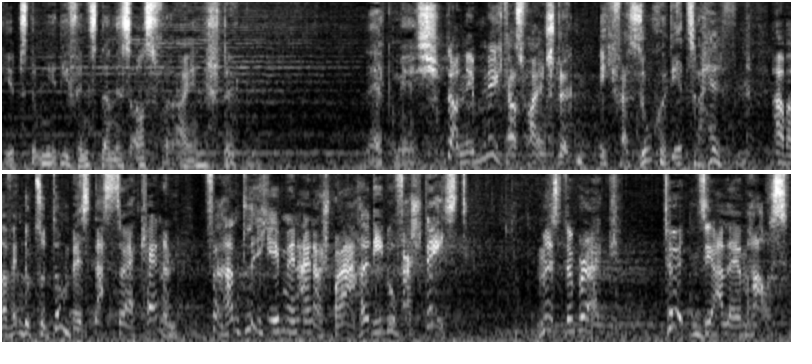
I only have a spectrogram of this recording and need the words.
Gibst du mir die Finsternis aus freien Stücken? Leck mich. Dann eben nicht aus freien Stücken. Ich versuche dir zu helfen. Aber wenn du zu dumm bist, das zu erkennen, verhandle ich eben in einer Sprache, die du verstehst. Mr. Bragg, töten Sie alle im Haus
